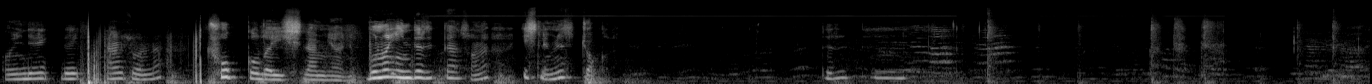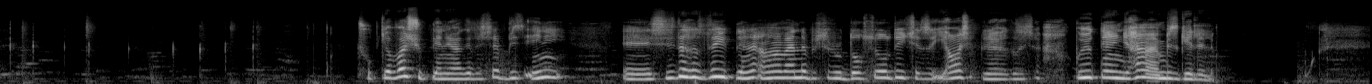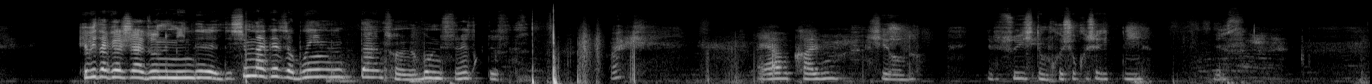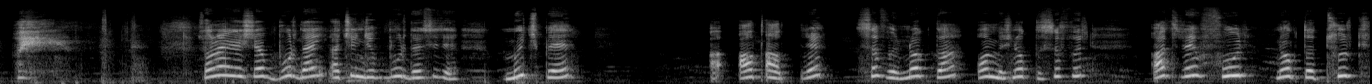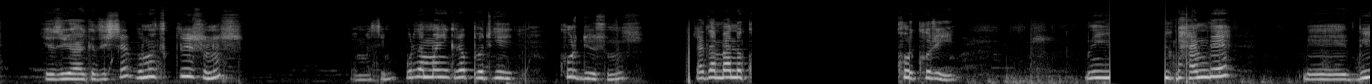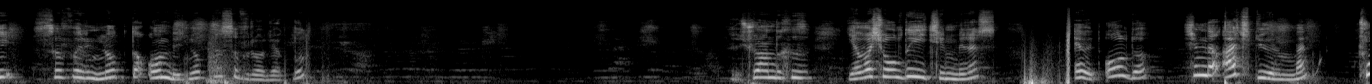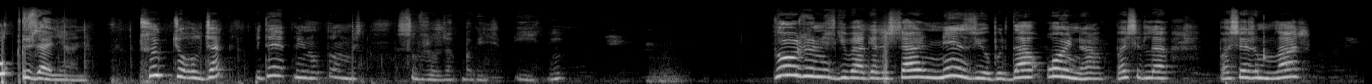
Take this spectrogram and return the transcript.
O indirdikten sonra çok kolay işlem yani. Bunu indirdikten sonra işleminiz çok kolay. Çok yavaş yükleniyor arkadaşlar. Biz en iyi e, siz de hızlı yüklenin ama bende bir sürü dosya olduğu için yavaş yükleniyor arkadaşlar. Bu yüklenince hemen biz gelelim. Evet arkadaşlar donum indirildi. Şimdi arkadaşlar bu indirildikten sonra bunun üstüne tıklıyorsunuz. Ay. Ayağı kalbim şey oldu. Su içtim koşa koşa gittim. Biraz. Ay. Sonra arkadaşlar burada açınca burada size mıçbe alt altre 0.15.0 atre full nokta Türk yazıyor arkadaşlar. Buna tıklıyorsunuz. Ben basayım. Burada Minecraft bölgeyi kur diyorsunuz. Zaten ben de kur, kurayım. Hem de e, bir 0.15.0 olacak bu. Şu anda hız yavaş olduğu için biraz. Evet oldu. Şimdi aç diyorum ben. Çok güzel yani. Türkçe olacak. Bir de 1.15.0 olacak. Bakın iyi. iyi. Gördüğünüz gibi arkadaşlar ne yazıyor burada? Oyna, başarılı, başarımlar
